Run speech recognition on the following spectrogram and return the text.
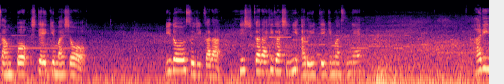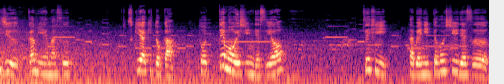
散歩していきましょう。移動筋から西から東に歩いていきますね。針重が見えます。すき焼きとかとっても美味しいんですよ。ぜひ食べに行ってほしいです。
